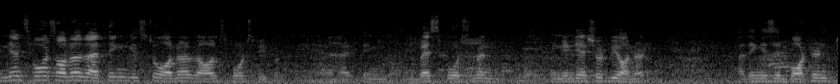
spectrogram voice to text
Indian sports honors, I think, is to honor all sports people. And I think the best sportsman in India should be honored. I think it's important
